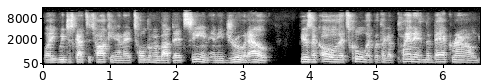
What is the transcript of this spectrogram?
like we just got to talking, and I told him about that scene, and he drew it out. He was like, "Oh, that's cool!" Like with like a planet in the background,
